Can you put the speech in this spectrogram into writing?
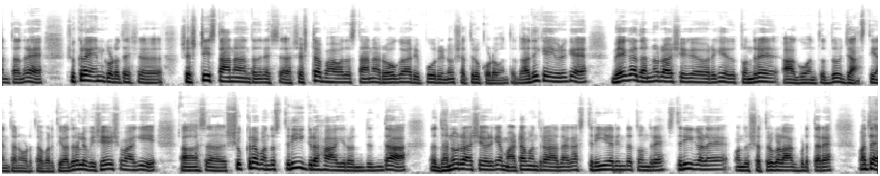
ಅಂತಂದ್ರೆ ಶುಕ್ರ ಏನ್ ಕೊಡುತ್ತೆ? ಷಷ್ಠಿ ಸ್ಥಾನ ಅಂತಂದ್ರೆ ಷಷ್ಠ ಭಾವದ ಸ್ಥಾನ ರೋಗ ರಿಪೂರಿನು ಶತ್ರು ಕೊಡುವಂಥದ್ದು. ಅದಕ್ಕೆ ಇವರಿಗೆ ಬೇಗ ಧನುರಾಶಿಯವರಿಗೆ ಇದು ತೊಂದರೆ ಆಗುವಂಥದ್ದು ಜಾಸ್ತಿ ಅಂತ ನೋಡ್ತಾ ಬರ್ತೀವಿ. ಅದರಲ್ಲಿ ವಿಶೇಷವಾಗಿ ಶುಕ್ರ ಬಂದು ಸ್ತ್ರೀ ಗ್ರಹ ಆಗಿರೋದ್ರಿಂದ ಧನುರಾಶಿಯವರಿಗೆ ಮಾಟ ಮಂತ್ರ ಆದಾಗ ಸ್ತ್ರೀಯರಿಂದ ತೊಂದರೆ ಸ್ತ್ರೀಗಳೇ ಒಂದು ಶತ್ರುಗಳಾಗ್ಬಿಡ್ತಾರೆ. ಮತ್ತೆ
